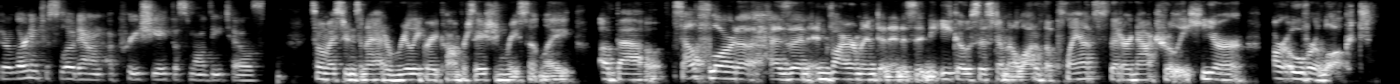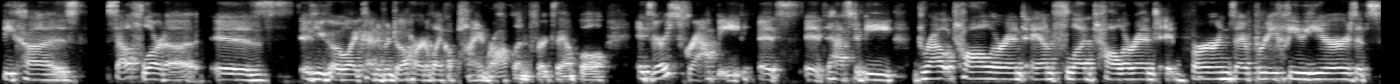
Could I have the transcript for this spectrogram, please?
they're learning to slow down, appreciate the small details. Some of my students and I had a really great conversation recently about South Florida as an environment and as an ecosystem. And a lot of the plants that are naturally here are overlooked because South Florida is, if you go like kind of into the heart of like a pine rockland, for example, it's very scrappy. It's it has to be drought tolerant and flood tolerant. It burns every few years. It's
